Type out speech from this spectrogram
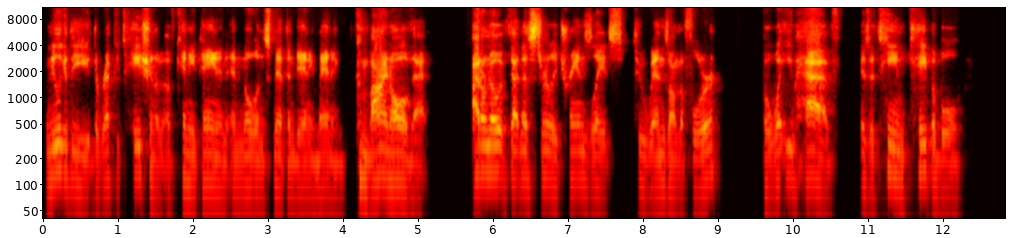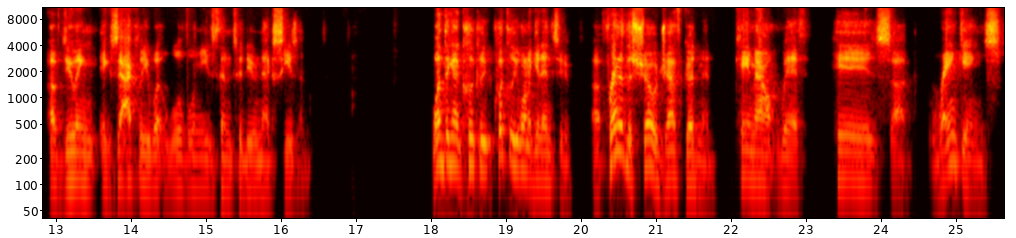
when you look at the the reputation of, of Kenny Payne and, and Nolan Smith and Danny Manning, combine all of that. I don't know if that necessarily translates to wins on the floor, but what you have is a team capable of doing exactly what Louisville needs them to do next season. One thing I quickly quickly want to get into: a friend of the show, Jeff Goodman, came out with his uh, rankings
